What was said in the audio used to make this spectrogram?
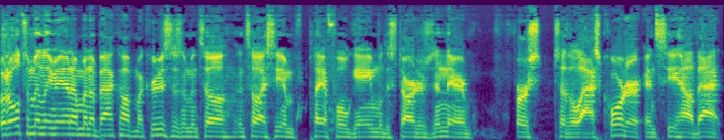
But ultimately, man, I'm going to back off my criticism until until I see him play a full game with the starters in there first to the last quarter and see how that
